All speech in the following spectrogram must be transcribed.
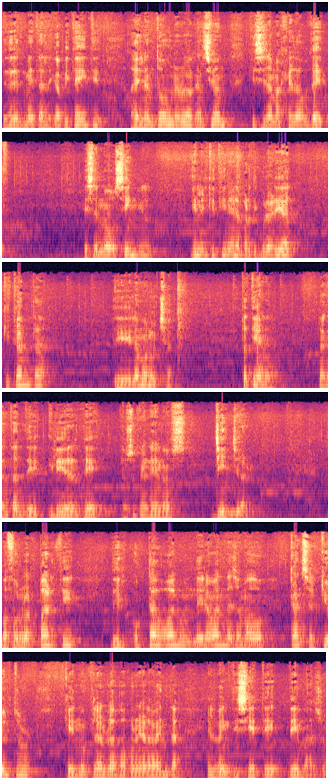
de death metal Decapitated adelantó una nueva canción que se llama Hello Death. Es el nuevo single en el que tiene la particularidad que canta eh, la morocha, Tatiana, la cantante y líder de los ucranianos Ginger. Va a formar parte del octavo álbum de la banda llamado Cancer Culture que Nuclear Blast va a poner a la venta el 27 de mayo.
